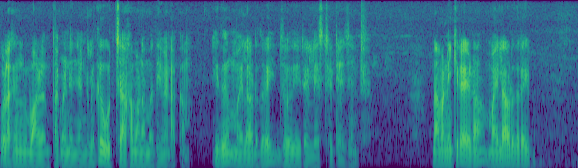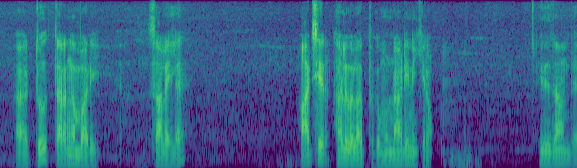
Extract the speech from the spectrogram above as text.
உலகெங்கும் வாழும் தமிழ் நெஞ்சங்களுக்கு உற்சாகமான மதிய வணக்கம். இது Mayiladuthurai Jothi real estate agent நம்ம நிற்கிற இடம் மயிலாடுதுறை டு தரங்கம்பாடி சாலையில் ஆட்சியர் அலுவலகத்துக்கு முன்னாடி நிற்கிறோம் இதுதான் அந்த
